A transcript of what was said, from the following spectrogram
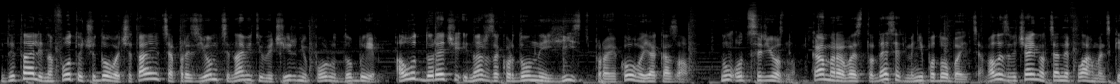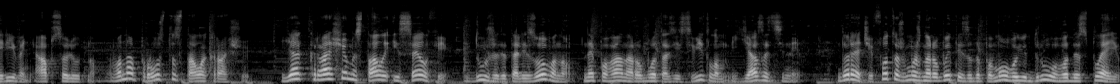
Деталі на фото чудово читаються при зйомці навіть у вечірню пору доби. А от, до речі, і наш закордонний гість, про якого я казав. Ну от серйозно, камера V110 мені подобається, але звичайно це не флагманський рівень, абсолютно. Вона просто стала кращою. Як кращими стали і селфі. Дуже деталізовано, непогана робота зі світлом, я зацінив. До речі, фото ж можна робити за допомогою другого дисплею,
